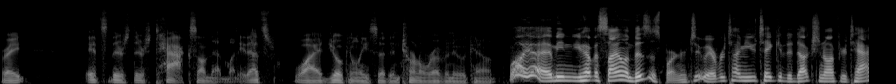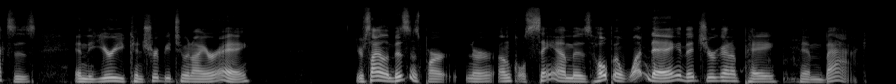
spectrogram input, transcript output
right? It's there's there's tax on that money. That's why I jokingly said Internal Revenue Account. Well, yeah. I mean, you have a silent business partner too. Every time you take a deduction off your taxes in the year you contribute to an IRA, your silent business partner, Uncle Sam, is hoping one day that you're going to pay him back.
